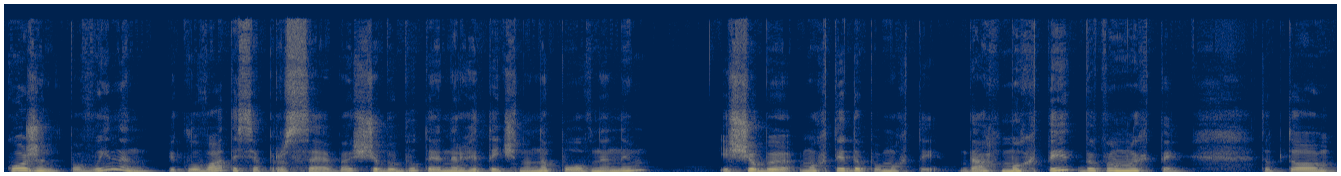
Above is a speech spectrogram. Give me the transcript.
кожен повинен піклуватися про себе, щоб бути енергетично наповненим і щоб могти допомогти. Да? Могти допомогти. Тобто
